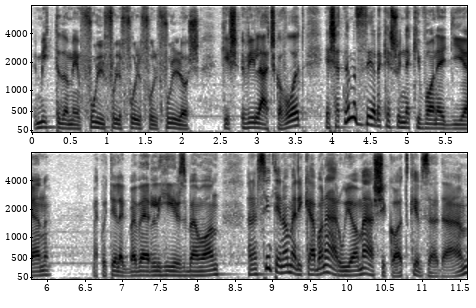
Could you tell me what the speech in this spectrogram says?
mit tudom én, full, full, full, full, fullos kis villácska volt, és hát nem az az érdekes, hogy neki van egy ilyen, meg hogy tényleg Beverly Hillsben van, hanem szintén Amerikában árulja a másikat, képzeld el.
